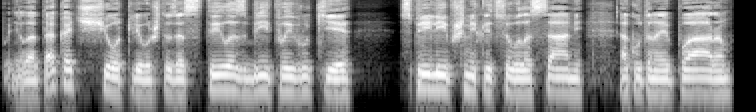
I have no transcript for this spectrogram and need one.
Поняла так отчетливо, что застыла с бритвой в руке, с прилипшими к лицу волосами, окутанная паром,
